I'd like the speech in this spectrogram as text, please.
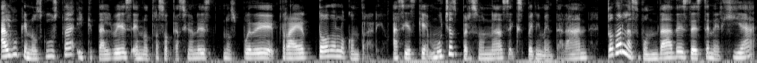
algo que nos gusta y que tal vez en otras ocasiones nos puede traer todo lo contrario. Así es que muchas personas experimentarán todas las bondades de esta energía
